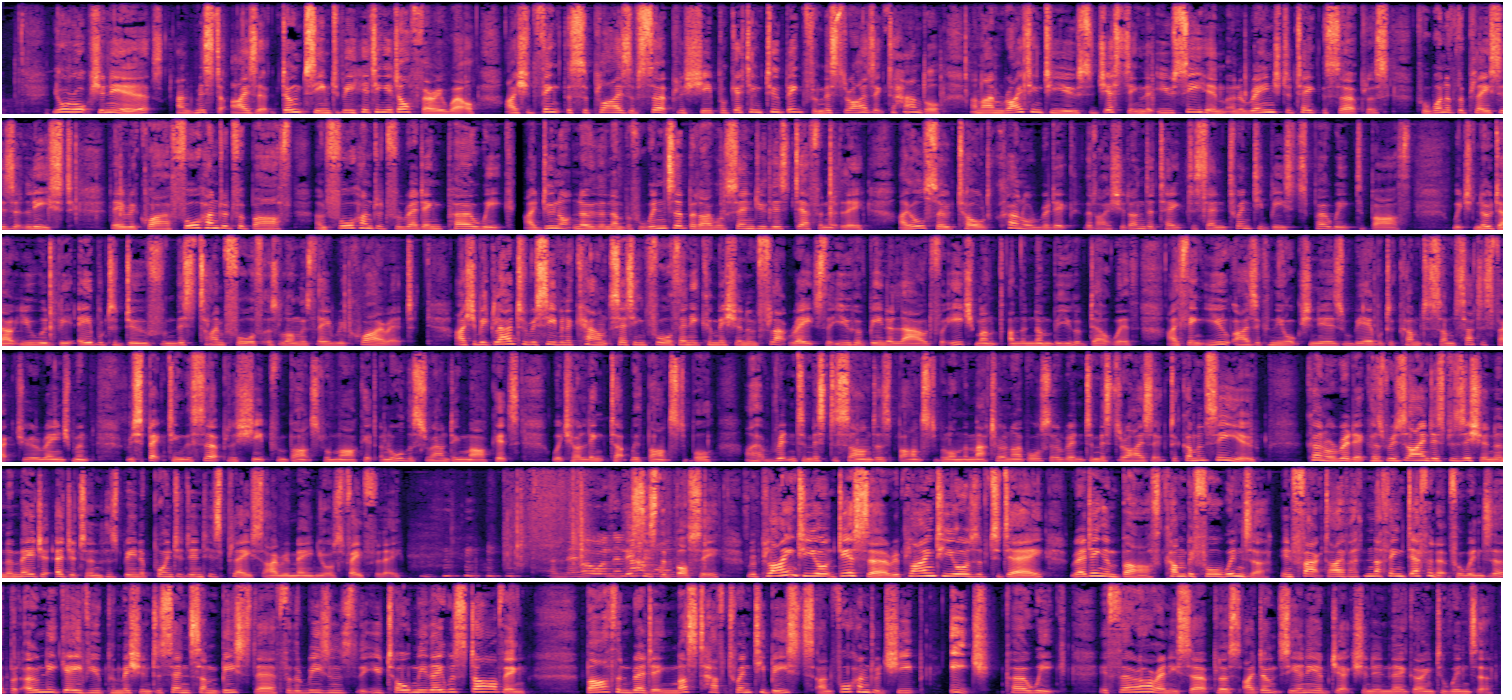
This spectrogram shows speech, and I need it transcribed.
Your auctioneers and Mr. Isaac don't seem to be hitting it off very well. I should think the supplies of surplus sheep are getting too big for Mr. Isaac to handle, and I'm writing to you suggesting that you see him and arrange to take the surplus for one of the places at least. They require 400 for Bath and 400 for Reading per week. I do not know the number for Windsor, but I will send you this definitely. I also told Colonel Riddick that I should undertake to send 20 beasts per week to Bath, which no doubt you would be able to do from this time forth as long as they require it. I shall be glad to receive an account setting forth any commission and flat rates that you have been allowed for each month and the number you have dealt with. I think you, Isaac, and the auctioneers will be able to come to some satisfactory arrangement respecting the surplus sheep from Barnstaple Market and all the surrounding markets which are linked up with Barnstaple. I have written to Mr. Sanders, Barnstaple, on the matter, and I've also written to Mr. Isaac to come and see you. Colonel Riddick has resigned his position and a Major Edgerton has been appointed in his place. I remain yours faithfully. and then, Oh, and then this that is the bossy. Replying to your, dear sir, replying to yours of today, Reading and Bath come before Windsor. In fact, I have had nothing definite for Windsor, but only gave you permission to send some beasts there for the reasons that you told me they were starving. Bath and Reading must have 20 beasts and 400 sheep each per week. If there are any surplus, I don't see any objection in their going to Windsor.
